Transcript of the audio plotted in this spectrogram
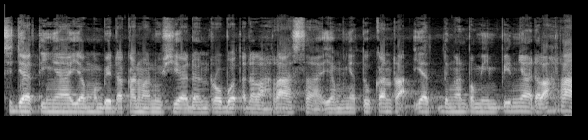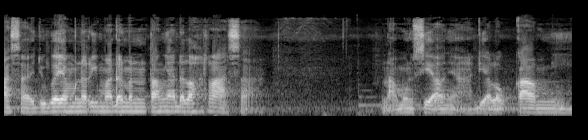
Sejatinya yang membedakan manusia dan robot adalah rasa, yang menyatukan rakyat dengan pemimpinnya adalah rasa, juga yang menerima dan menentangnya adalah rasa. Namun sialnya, dialog kami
